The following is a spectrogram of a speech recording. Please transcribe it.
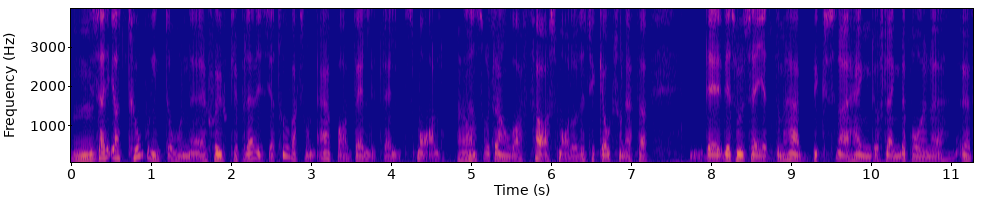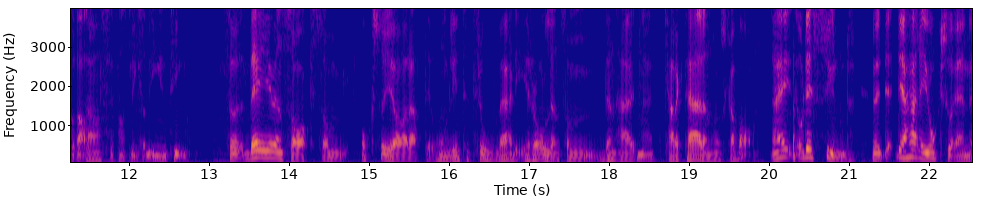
Mm. Så jag tror inte hon är sjuklig på det viset. Jag tror faktiskt hon är bara väldigt, väldigt smal. Ja, Sen så, så kan hon vara för smal och det tycker jag också hon är. För det, det som du säger, de här byxorna hängde och slängde på henne överallt. Ja. Det fanns liksom så, ingenting. Så det är ju en sak som också gör att hon blir inte trovärdig i rollen som den här Nej. karaktären hon ska vara. Nej, och det är synd. Det, det här är ju också en,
